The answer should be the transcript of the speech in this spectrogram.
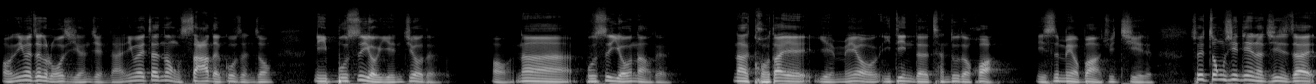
哦，因为这个逻辑很简单，因为在那种杀的过程中。你不是有研究的哦，那不是有脑的，那口袋也没有一定的程度的话，你是没有办法去接的。所以中信电呢，其实在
